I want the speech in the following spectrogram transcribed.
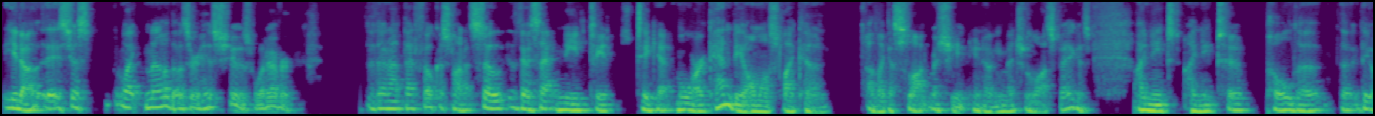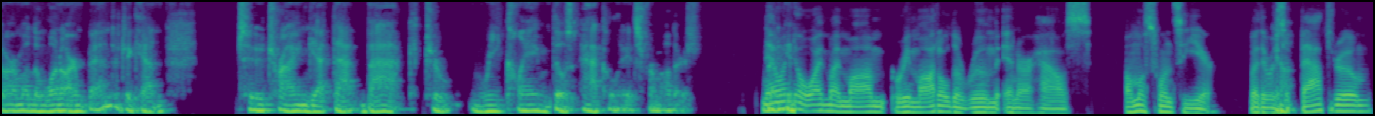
You know, it's just like, no, those are his shoes, whatever. They're not that focused on it. So there's that need to to get more. It can be almost like a like a slot machine. You know, you mentioned Las Vegas. I need I need to pull the the, the arm on the one armed bandit again to try and get that back to reclaim those accolades from others. Now but I know why my mom remodeled a room in our house almost once a year whether it was yeah. a bathroom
